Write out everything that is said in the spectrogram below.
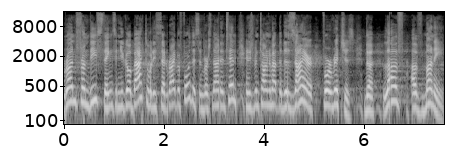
Run from these things, and you go back to what he said right before this in verse 9 and 10, and he's been talking about the desire for riches, the love of money,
